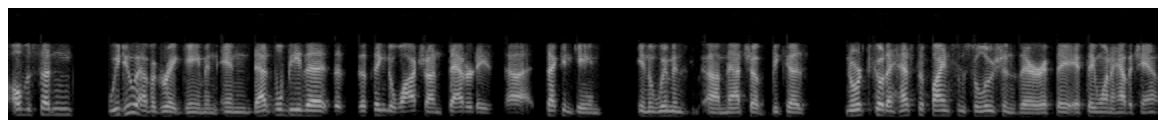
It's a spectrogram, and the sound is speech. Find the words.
all of a sudden we do have a great game, and, and that will be the, the, the thing to watch on Saturday's uh, second game in the women's uh, matchup because North Dakota has to find some solutions there if they if they want to have a chance.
